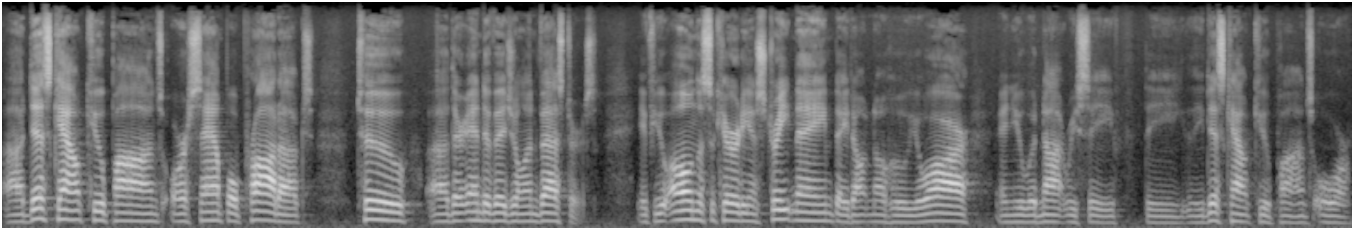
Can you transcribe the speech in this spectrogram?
uh, discount coupons or sample products to uh, their individual investors. If you own the security and street name, they don't know who you are, and you would not receive the, the discount coupons or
